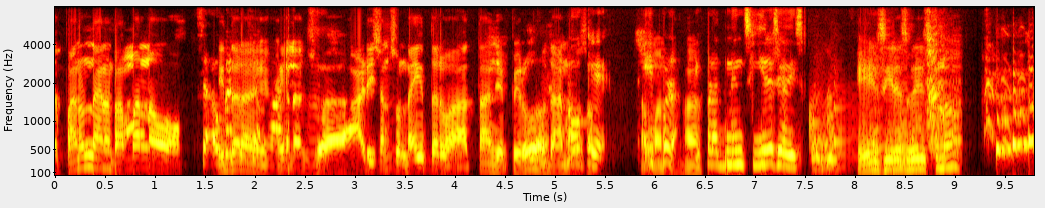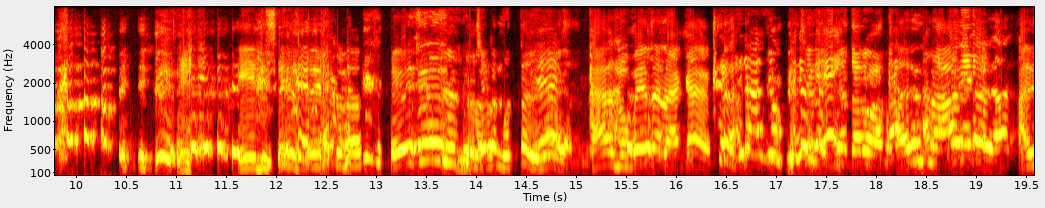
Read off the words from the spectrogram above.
అది నీకు నా- ఇంటానా అరే నీ- మా పనుంది ఆయన రమ్మన్నావు ఇద్దరు. ఆడిషన్స్ ఉన్నాయి ఇద్దరు అత్త అని చెప్పారు దానికోసం ఇప్పుడు అది నేను సీరియస్గా తీసుకున్నా. ఏం సీరియస్గా తీసుకున్నావు? ఏది సీరియస్ తీసుకున్నావు? ముచ్చట మొత్తం వినాలి కదా. కాదు నువ్వే లేక విన్న తర్వాత. అది prank. అది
